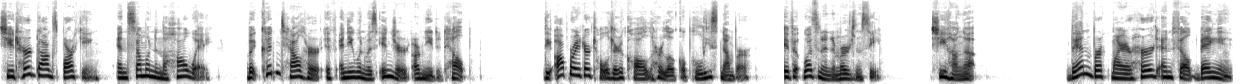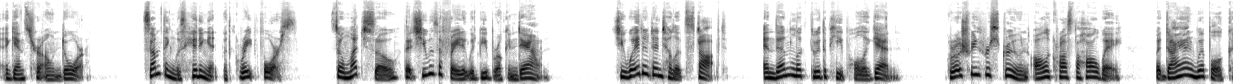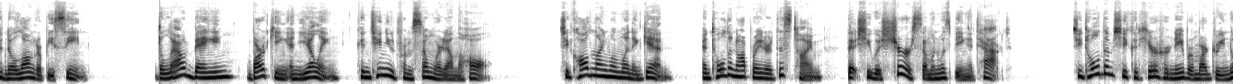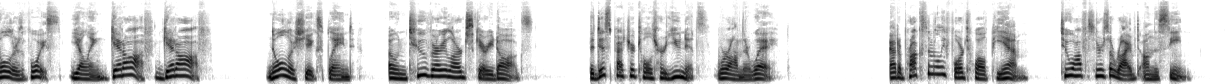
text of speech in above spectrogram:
She had heard dogs barking and someone in the hallway, but couldn't tell her if anyone was injured or needed help. The operator told her to call her local police number if it wasn't an emergency. She hung up. Then Birkmaier heard and felt banging against her own door. Something was hitting it with great force, so much so that she was afraid it would be broken down. She waited until it stopped, and then looked through the peephole again. Groceries were strewn all across the hallway, but Diane Whipple could no longer be seen. The loud banging, barking, and yelling continued from somewhere down the hall. She called 911 again and told an operator this time that she was sure someone was being attacked. She told them she could hear her neighbor Marjorie Knoller's voice yelling, Get off! Get off! Knoller, she explained, owned two very large scary dogs. The dispatcher told her units were on their way. At approximately 4:12 p.m., two officers arrived on the scene.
